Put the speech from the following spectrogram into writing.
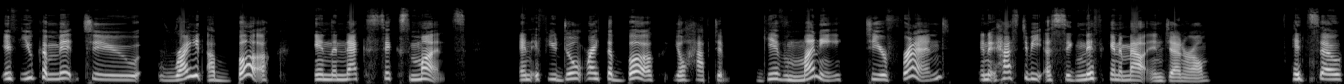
if you commit to write a book in the next six months, and if you don't write the book, you'll have to give money to your friend and it has to be a significant amount in general. And so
